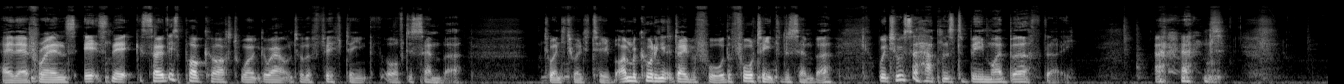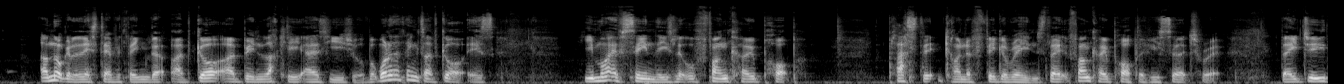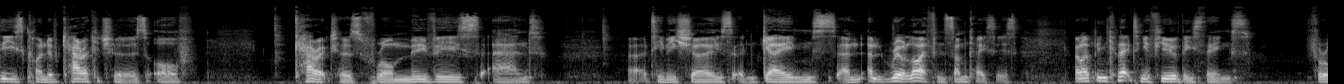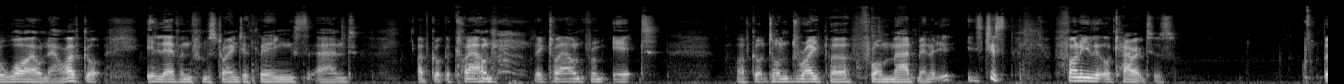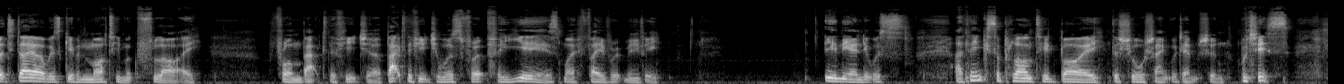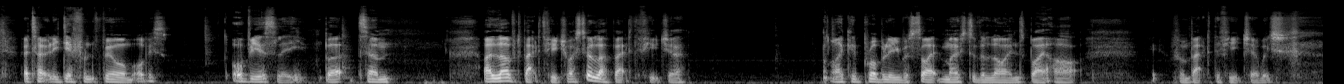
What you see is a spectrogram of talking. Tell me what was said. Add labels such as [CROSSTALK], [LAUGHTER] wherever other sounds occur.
Hey there, friends. It's Nick. So, this podcast won't go out until the 15th of December 2022, but I'm recording it the day before, the 14th of December, which also happens to be my birthday. And I'm not going to list everything that I've got. I've been lucky as usual. But one of the things I've got is you might have seen these little Funko Pop plastic kind of figurines. They, Funko Pop, if you search for it, they do these kind of caricatures of characters from movies and uh, TV shows and games and, and real life in some cases. And I've been collecting a few of these things for a while now. I've got 11 from Stranger Things and I've got the clown, [LAUGHS] the clown from It. I've got Don Draper from Mad Men. It, it's just funny little characters. But today I was given Marty McFly from Back to the Future. Back to the Future was for for years my favourite movie. In the end, it was, I think, supplanted by The Shawshank Redemption, [LAUGHS] which is a totally different film, obvious, obviously. But um, I loved Back to the Future. I still love Back to the Future. I could probably recite most of the lines by heart from Back to the Future, which [LAUGHS]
